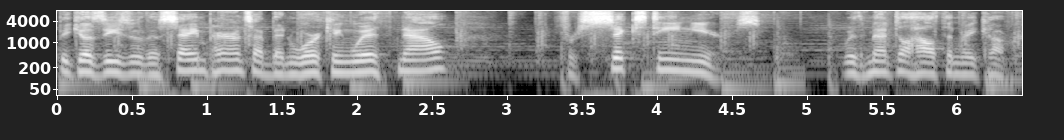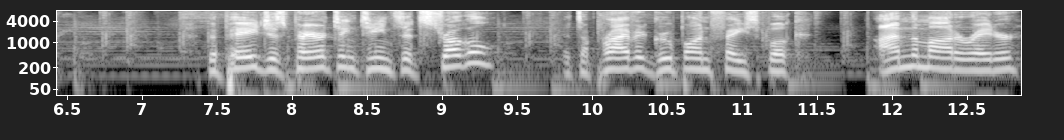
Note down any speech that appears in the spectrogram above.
Because these are the same parents I've been working with now for 16 years with mental health and recovery. The page is Parenting Teens That Struggle. It's a private group on Facebook. I'm the moderator,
